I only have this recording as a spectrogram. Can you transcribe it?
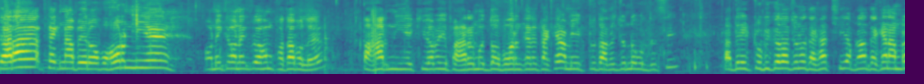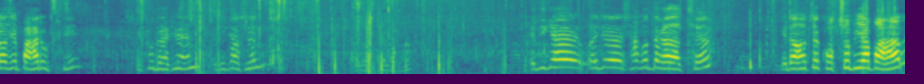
যারা টেকনাফের অবহরণ নিয়ে অনেকে অনেক রকম কথা বলে, পাহাড় নিয়ে কীভাবে পাহাড়ের মধ্যে অবহরণকারী থাকে, আমি একটু তাদের জন্য বলতেছি। তাদের একটু অভিজ্ঞতার জন্য দেখাচ্ছি। আপনারা দেখেন, আমরা যে পাহাড় উঠছি, একটু দেখেন, এদিকে আসেন। এদিকে ওই যে সাগর দেখা যাচ্ছে, এটা হচ্ছে কচ্ছপিয়া পাহাড়।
